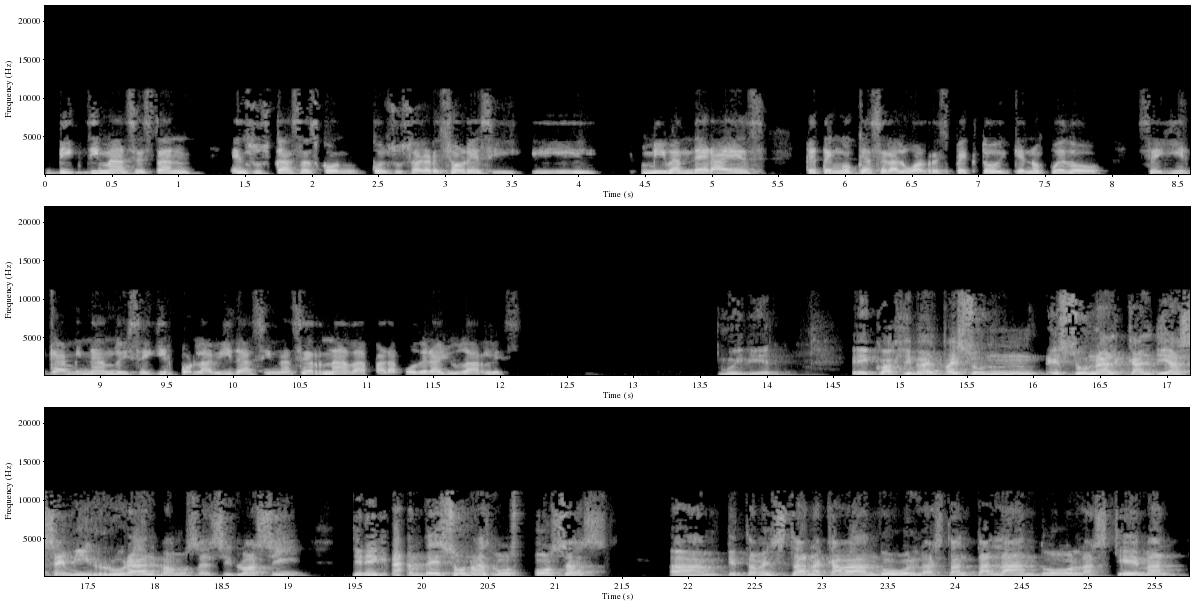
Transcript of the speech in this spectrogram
víctimas están en sus casas con, sus agresores y, mi bandera es que tengo que hacer algo al respecto y que no puedo seguir caminando y seguir por la vida sin hacer nada para poder ayudarles. Muy bien. Eh, Coajimalpa es, un, es una alcaldía semirural, vamos a decirlo así. Tiene grandes zonas boscosas que también se están acabando, las están talando, las queman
